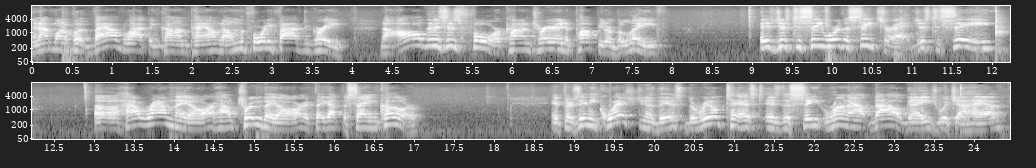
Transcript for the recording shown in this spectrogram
and I'm going to put valve lapping compound on the 45 degree. Now all this is for, contrary to popular belief, is just to see where the seats are at. Just to see uh, how round they are, how true they are, if they got the same color. if there's any question of this, the real test is the seat runout dial gauge, which I have.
